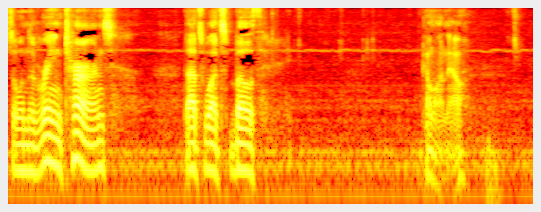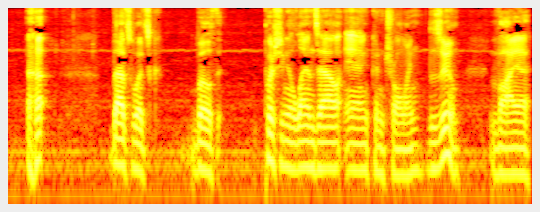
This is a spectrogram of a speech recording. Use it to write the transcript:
So when the ring turns that's what's both come on now. That's what's both pushing a lens out and controlling the zoom via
